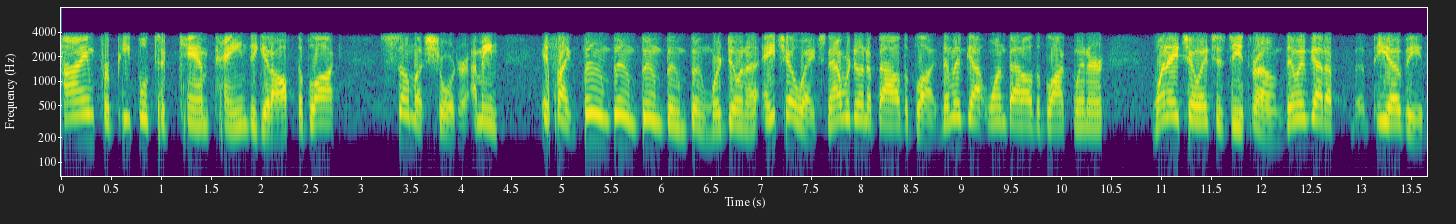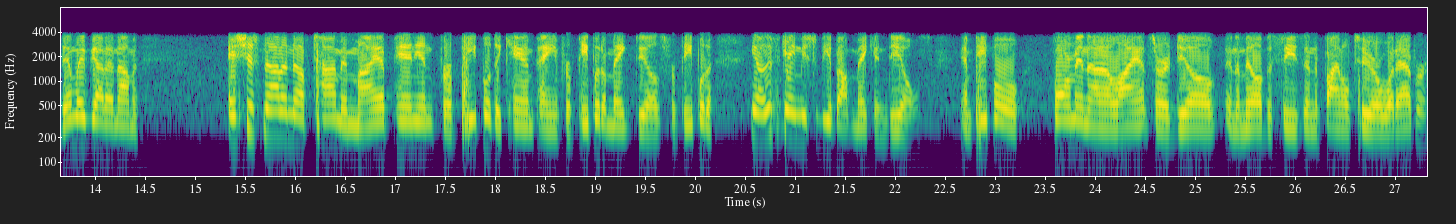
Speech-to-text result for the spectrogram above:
time for people to campaign to get off the block so much shorter. I mean, it's like boom, boom, boom, boom, boom. We're doing a HOH. Now we're doing a battle of the block. Then we've got one battle of the block winner. One HOH is dethroned. Then we've got a POV. Then we've got a. It's just not enough time, in my opinion, for people to campaign, for people to make deals, for people to, you know, this game used to be about making deals and people forming an alliance or a deal in the middle of the season, the final two or whatever.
